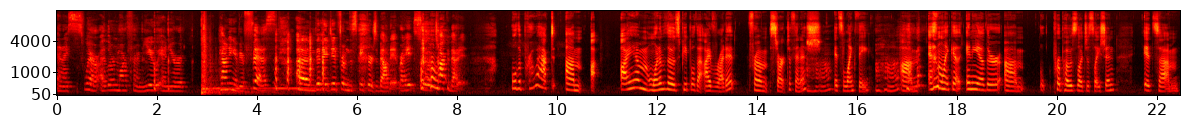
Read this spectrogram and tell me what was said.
and I swear I learned more from you and your pounding of your fists um, than I did from the speakers about it. Right. So talk about it. Well, the PRO Act, um, I, I am one of those people that I've read it from start to finish. It's lengthy. Um, and like uh, any other um, proposed legislation, it's um,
